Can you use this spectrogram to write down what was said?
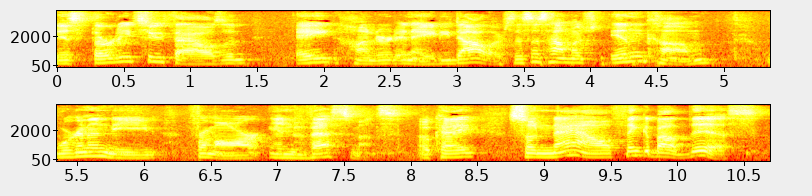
is $32,880. This is how much income we're to need from our investments, okay? So now think about this.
